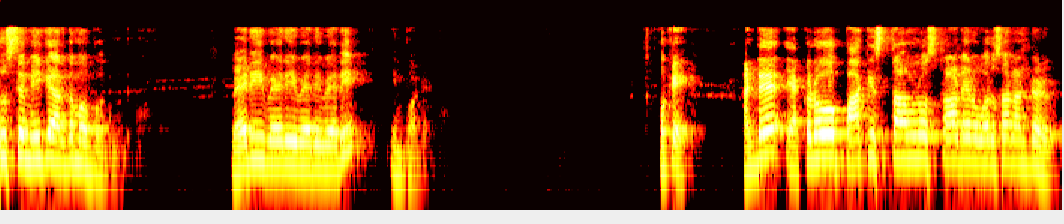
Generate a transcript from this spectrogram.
చూస్తే మీకే అర్థమైపోతుంది very very very very important. Okay. అంటే ఎక్కడో పాకిస్తాన్లో స్టార్ట్ అయిన వరుస అని అంటాడు.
